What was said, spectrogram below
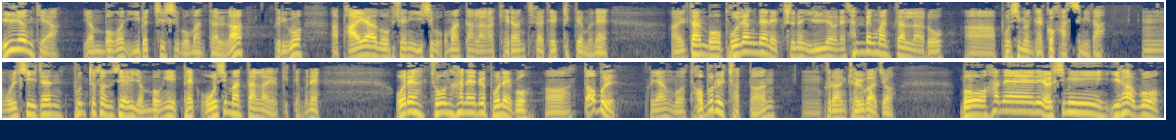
1년 계약, 연봉은 275만 달러, 그리고 아, buyout 옵션이 25만 달러가 개런티가 됐기 때문에 아, 일단 뭐 보장된 액수는 1년에 300만 달러로 아, 보시면 될 것 같습니다. 음, 올 시즌 푼토 선수의 연봉이 150만 달러였기 때문에 올해 좋은 한 해를 보내고 어, 더블 그냥 뭐 더블을 쳤던 음, 그러한 결과죠. 뭐 한 해를 열심히 일하고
